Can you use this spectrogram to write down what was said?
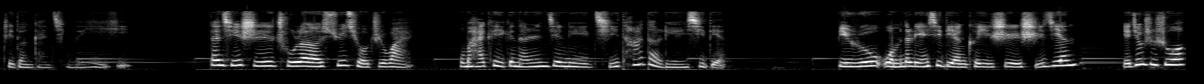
这段感情的意义。但其实除了需求之外，我们还可以跟男人建立其他的联系点，比如我们的联系点可以是时间，也就是说，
